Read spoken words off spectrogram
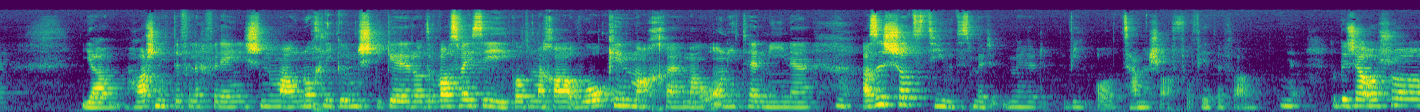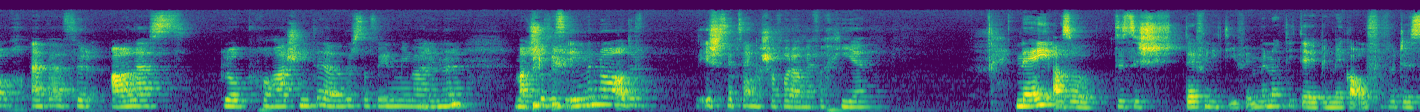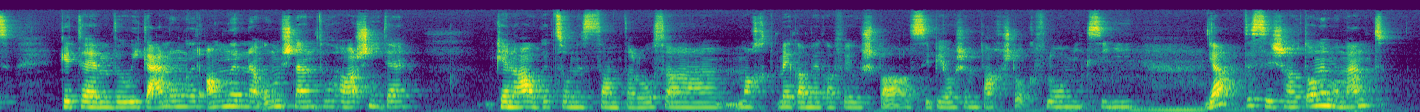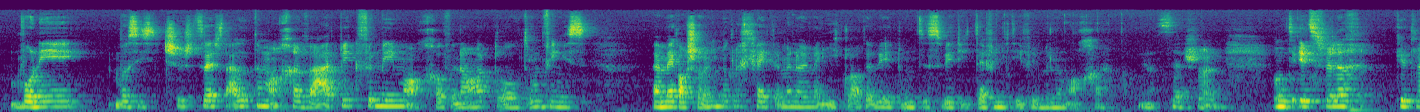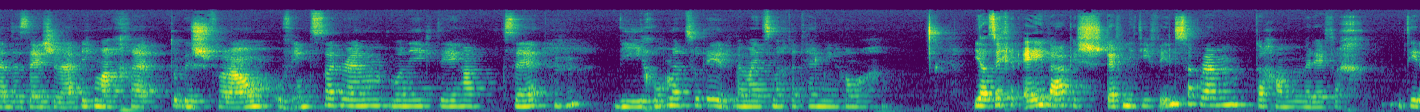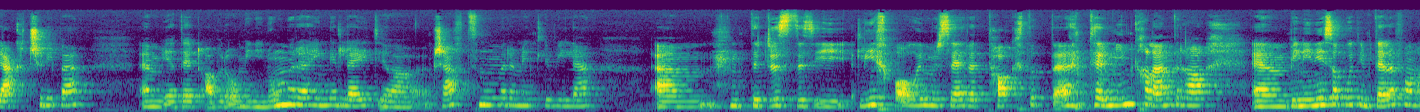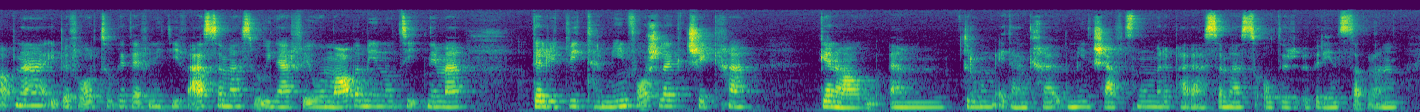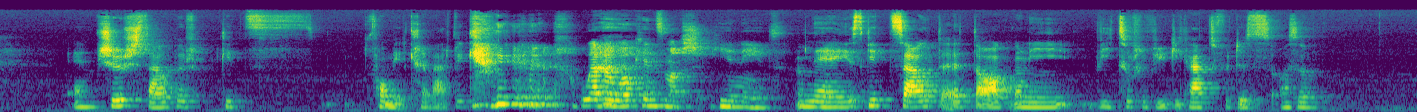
ja, Haarschnitte vielleicht für einen mal noch ein günstiger oder was weiß ich. Oder man kann Walk-in machen, mal ohne Termine. Ja. Also es ist schon das Ziel, dass wir, wir wie auch zusammen arbeiten, auf jeden Fall. Ja. Du bist ja auch schon eben für Anlässe, glaube ich, Haarschneiden, oder? So viel mich erinnern. Mhm. Machst du das immer noch oder ist es jetzt eigentlich schon vor allem einfach hier Nein, also das ist definitiv immer noch die Idee. Ich bin mega offen für das, Gerade, ähm, weil ich gerne unter anderen Umständen Haare schneide. Genau, so ein Santa Rosa macht mega, mega viel Spass. Ich war auch schon im Dachstockflumi. Ja, das ist halt auch ein Moment, wo ich, was ich sehr selten mache, Werbung für mich mache, auf eine Art. Und darum finde ich es eine mega schöne Möglichkeit, wenn man neu eingeladen wird. Und das werde ich definitiv immer noch machen. Ja. Sehr schön. Und jetzt vielleicht, wenn du sagst, Werbung machen, du bist vor allem auf Instagram, wo ich dich habe gesehen mhm. Wie kommt man zu dir, wenn man jetzt einen Termin machen kann? Ja, sicher ein Weg ist definitiv Instagram. Da kann man mir einfach direkt schreiben. Ähm, ich habe dort aber auch meine Nummern hinterlegt. Ich habe eine Geschäftsnummer mittlerweile. Ähm, dadurch, dass ich gleichwohl immer sehr einen takteten Terminkalender habe, ähm, bin ich nicht so gut im Telefon abnehmen. Ich bevorzuge definitiv SMS, weil ich dann viel am Abend mir noch Zeit nehme, den Leuten wie Terminvorschläge zu schicken. Genau, ähm, darum, ich denke, über meine Geschäftsnummer per SMS oder über Instagram. Ähm, sonst selber gibt es von mir keine Werbung. Und eben Walk-ins machst du hier nicht? Nein, es gibt selten einen Tag, wo ich wie zur Verfügung habe für das. Also,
